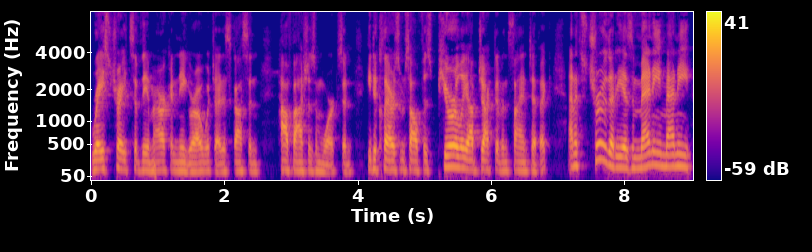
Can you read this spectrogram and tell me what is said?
Race Traits of the American Negro, which I discuss in how fascism works. And he declares himself as purely objective and scientific. And it's true that he has many, many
